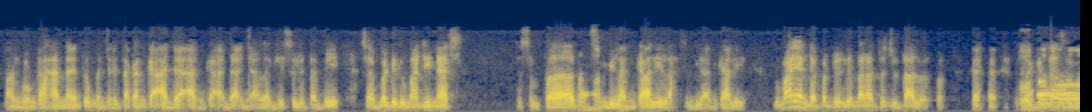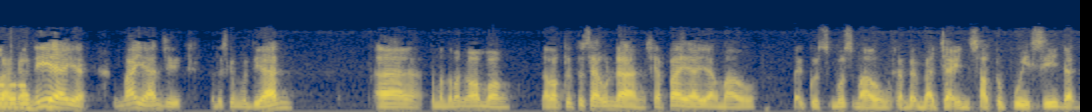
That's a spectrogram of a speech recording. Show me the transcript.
Panggung kahanan itu menceritakan keadaan, keadaannya lagi sulit tapi saya buat di rumah dinas. Itu sempat sembilan kali lah, sembilan kali. Lumayan dapat duit 500 juta loh. oh. kita sumbangkan. Iya, iya. Lumayan sih. Terus kemudian uh, teman-teman ngomong, nah waktu itu saya undang, siapa ya yang mau Pak Gusmus mau sampai bacain satu puisi dan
